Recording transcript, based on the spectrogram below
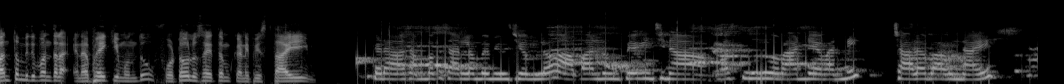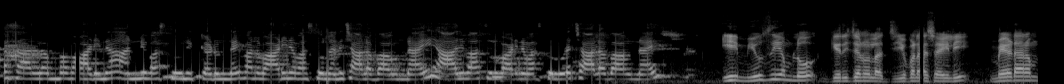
పంతొమ్మిది వందల ఎనభైకి ముందు ఫోటోలు సైతం కనిపిస్తాయి. ఇక్కడ సారలమ్మ మ్యూజియం లో వాళ్ళు ఉపయోగించిన వస్తువులు వాడినవన్నీ చాలా బాగున్నాయి. సారలమ్మ వాడిన అన్ని వస్తువులు ఇక్కడ ఉన్నాయి. వాళ్ళు వాడిన వస్తువులన్నీ చాలా బాగున్నాయి. ఆదివాసులు వాడిన వస్తువులు కూడా చాలా బాగున్నాయి. ఈ మ్యూజియంలో గిరిజనుల జీవన శైలి మేడారం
